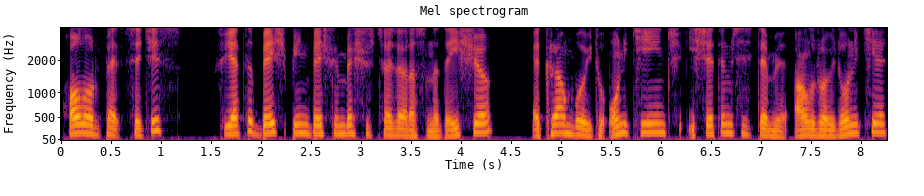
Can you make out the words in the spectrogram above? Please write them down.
HolorPad 8 fiyatı 5000-5500 TL arasında değişiyor. Ekran boyutu 12 inç, işletim sistemi Android 12,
